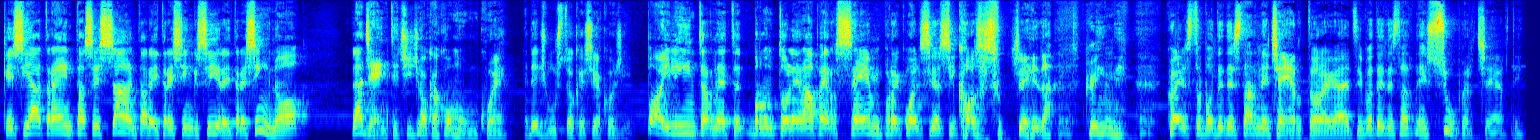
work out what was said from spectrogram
che sia 30, 60, ray tracing sì, ray tracing no, la gente ci gioca comunque ed è giusto che sia così. Poi l'internet brontolerà per sempre qualsiasi cosa succeda, quindi questo potete starne certo ragazzi, potete starne super certi.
